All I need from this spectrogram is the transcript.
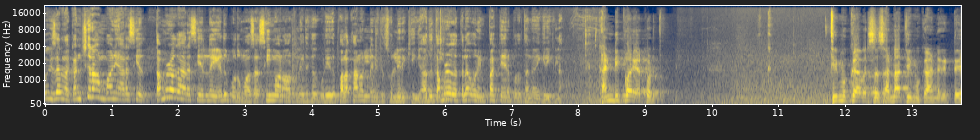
ஓகே சார் இந்த கன்ஷிராம் அம்பானி அரசியல் தமிழக அரசியலில் எது போதுமா சார். சீமான் அவர்கள் எடுக்கக்கூடியது பல காணொலியில் எனக்கு சொல்லியிருக்கீங்க. அது தமிழகத்தில் ஒரு இம்பாக்ட் ஏற்படுத்த நினைக்கிறீங்களா? கண்டிப்பாக ஏற்படுத்தும். திமுக வர்சஸ் அண்ணா திமுகன்னுக்கிட்டு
